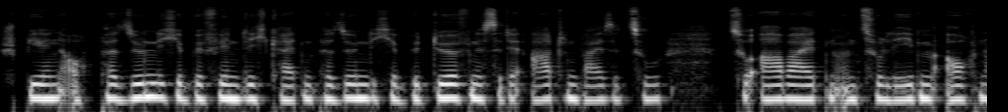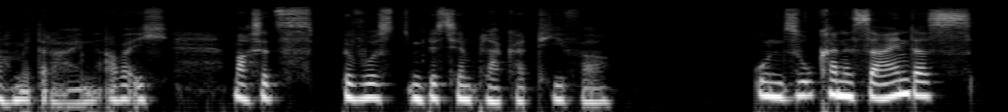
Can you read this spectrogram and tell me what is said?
spielen auch persönliche Befindlichkeiten, persönliche Bedürfnisse, der Art und Weise zu, zu arbeiten und zu leben auch noch mit rein. Aber ich mache es jetzt bewusst ein bisschen plakativer. Und so kann es sein, dass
